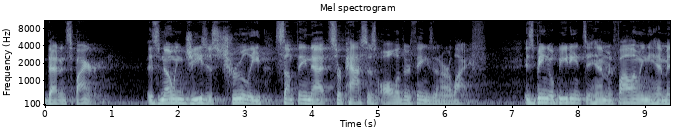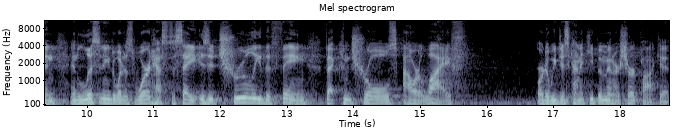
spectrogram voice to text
that inspiring? Is knowing Jesus truly something that surpasses all other things in our life? Is being obedient to Him and following Him and, and listening to what His Word has to say, is it truly the thing that controls our life? Or do we just kind of keep Him in our shirt pocket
